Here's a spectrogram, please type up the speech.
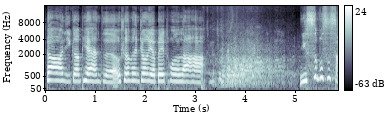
说你个骗子，我身份证也被吞了，你是不是傻？”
